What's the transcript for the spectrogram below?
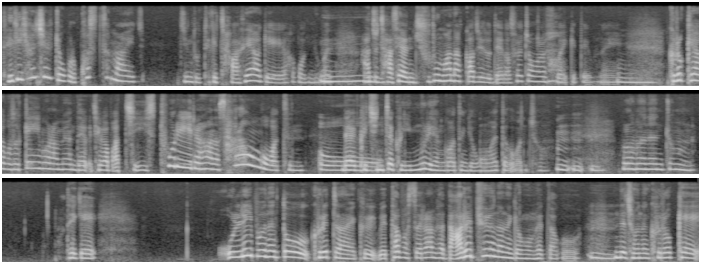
되게 현실적으로 customizing도 되게 자세하게 하거든요. 음. 아주 자세한 주름 하나까지도 내가 설정을 할 수가 있기 때문에 음. 그렇게 하고서 게임을 하면 내, 제가 마치 이 스토리를 하나 살아온 것 같은 어. 내가 그 진짜 그 인물이 된 것 같은 경험을 했다가 많죠. 음, 음, 음. 그러면은 좀 되게 올리브는 또 그랬잖아요. 그 메타버스를 하면서 나를 표현하는 경험을 했다고. 음. 근데 저는 그렇게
